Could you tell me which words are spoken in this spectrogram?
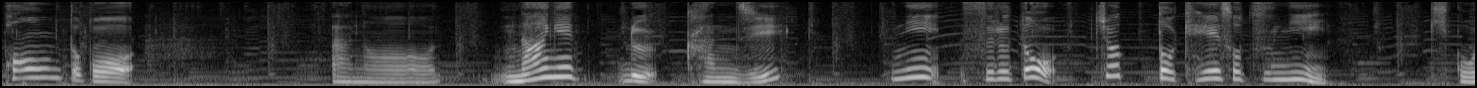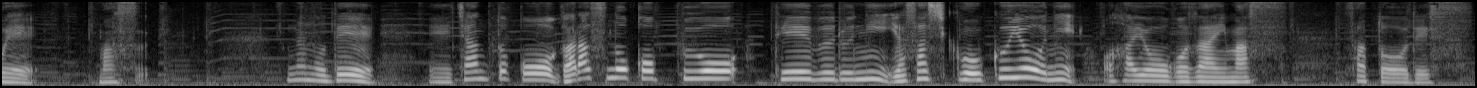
ポンとこう、あのー、投げる感じにすると、ちょっと軽率に聞こえます。なので、えー、ちゃんとこうガラスのコップをテーブルに優しく置くようにおはようございます。佐藤です。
